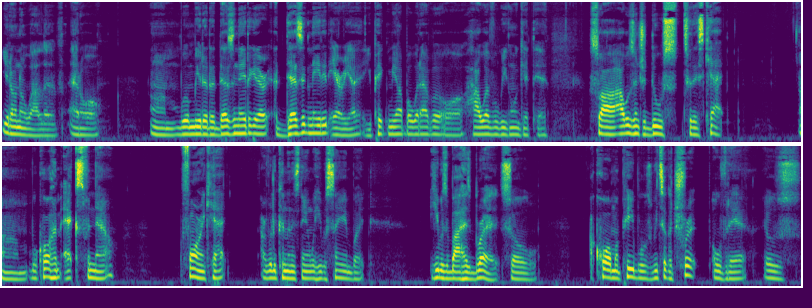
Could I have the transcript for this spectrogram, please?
you don't know where I live at all. Um, we'll meet at a designated a designated area. You pick me up or whatever, or however we gonna get there. So uh, I was introduced to this cat. Um, we'll call him X for now. Foreign cat. I really couldn't understand what he was saying, but he was about his bread. So I called my peoples. We took a trip over there. It was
